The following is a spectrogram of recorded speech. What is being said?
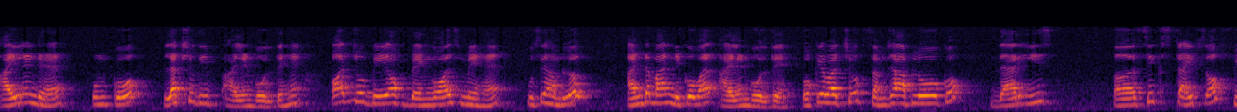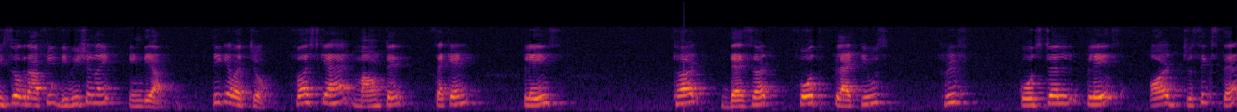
आइलैंड है, उनको लक्षद्वीप आइलैंड बोलते हैं। और जो बे ऑफ़ बंगाल्स में है, उसे हम लोग अंडमान निकोबार आइलैंड बोलते हैं। ओके बच्चों समझा आप लोगों को? There is six types of physiography division in India ठीक है बच्चों? फ़र्स्ट क्या है? Mountain second plains third desert fourth plateaus fifth coastal plains और जो सिक्स है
